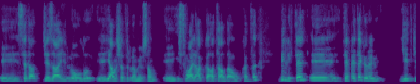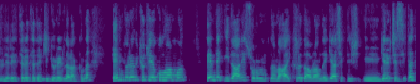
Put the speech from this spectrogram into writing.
e, Sedat Cezayirlioğlu e, yanlış hatırlamıyorsam e, İsmail Hakkı Atal'da avukatı birlikte e, TRT görev yetkilileri, TRT'deki görevliler hakkında hem görevi kötüye kullanma hem de idari sorumluluklarına aykırı davrandığı gerçekleş e, gerekçesiyle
